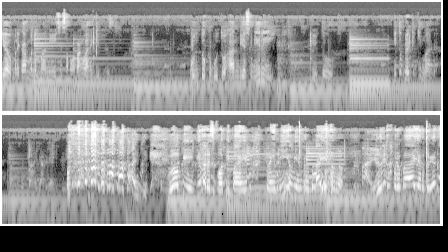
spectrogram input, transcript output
ya mereka menemani seseorang lah gitu untuk kebutuhan dia sendiri. Gitu. Itu berarti gimana? Berbayar ya gue pikir ada Spotify premium yang berbayar loh. Berbayar ya? YouTube berbayar ternyata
